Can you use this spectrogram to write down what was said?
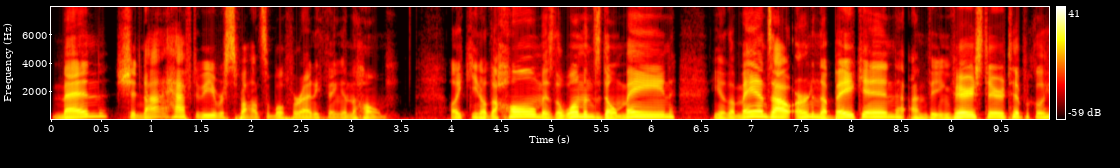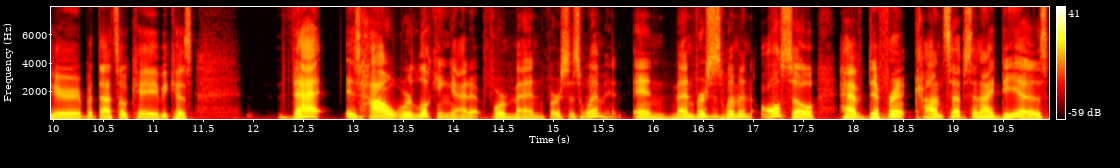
men should not have to be responsible for anything in the home. Like, you know, the home is the woman's domain. You know, the man's out earning the bacon. I'm being very stereotypical here, but that's okay because that is how we're looking at it for men versus women. And men versus women also have different concepts and ideas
